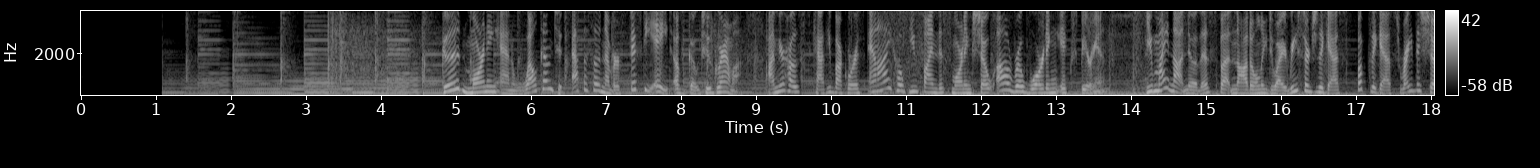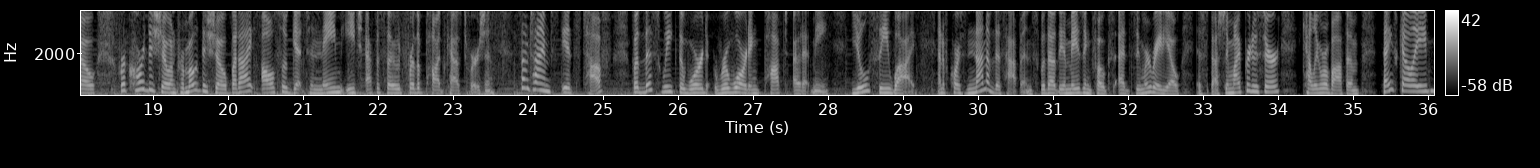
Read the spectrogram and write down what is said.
Good morning and welcome to episode number 58 of Go To Grandma. I'm your host, Kathy Buckworth, and I hope you find this morning's show a rewarding experience. You might not know this, but not only do I research the guests, book the guests, write the show, record the show, and promote the show, but I also get to name each episode for the podcast version. Sometimes it's tough, but this week the word rewarding popped out at me. You'll see why. And of course, none of this happens without the amazing folks at Zoomer Radio, especially my producer, Kelly Robotham. Thanks, Kelly.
